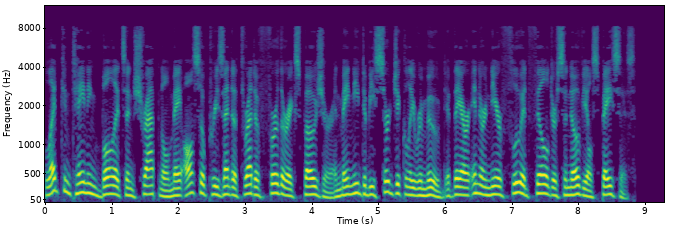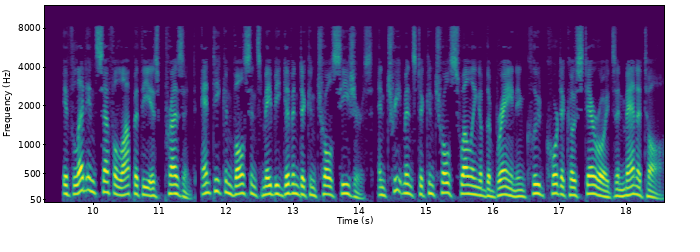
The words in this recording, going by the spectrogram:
Lead-containing bullets and shrapnel may also present a threat of further exposure and may need to be surgically removed if they are in or near fluid-filled or synovial spaces. If lead encephalopathy is present, anticonvulsants may be given to control seizures, and treatments to control swelling of the brain include corticosteroids and mannitol.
